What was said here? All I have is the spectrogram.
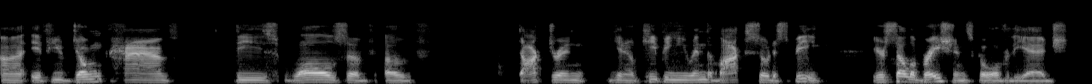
uh, if you don't have these walls of of doctrine you know keeping you in the box so to speak your celebrations go over the edge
